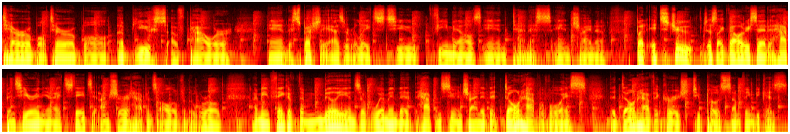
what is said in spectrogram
terrible, terrible abuse of power and especially as it relates to females in tennis in China. But it's true, just like Valerie said, it happens here in the United States, and I'm sure it happens all over the world. I mean, think of the millions of women that happens to in China that don't have a voice, that don't have the courage to post something because,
